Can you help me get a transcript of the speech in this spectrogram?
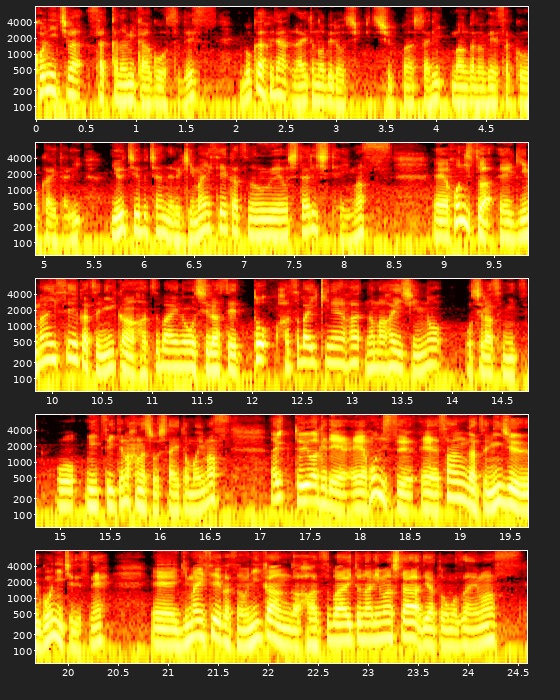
こんにちは、作家の三河ゴーストです。僕は普段ライトノベルを執筆出版したり、漫画の原作を書いたり、YouTube チャンネル義妹生活の運営をしたりしています。えー本日は、えー義妹生活2巻発売のお知らせと、発売記念生配信のお知らせにつをについての話をしたいと思います。はい、というわけで、えー本日、えー3月25日ですね、えー義妹生活の2巻が発売となりました。ありがとうございます。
